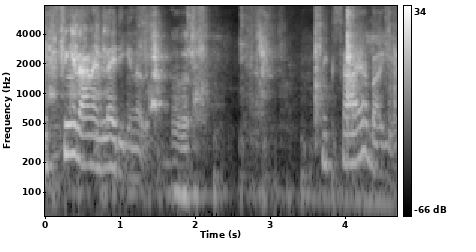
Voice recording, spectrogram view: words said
മിക്സിങ്ങിലാണ് എല്ലാം ഇരിക്കുന്നത്. അതെ. മിക്സായ ഭാഗ്യം.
